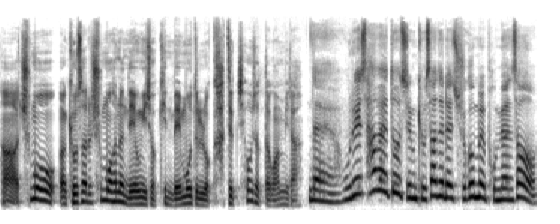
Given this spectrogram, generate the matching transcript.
아, 추모 어, 교사를 추모하는 내용이 적힌 메모들로 가득 채워졌다고 합니다. 네, 우리 사회도 지금 교사들의 죽음을 보면서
